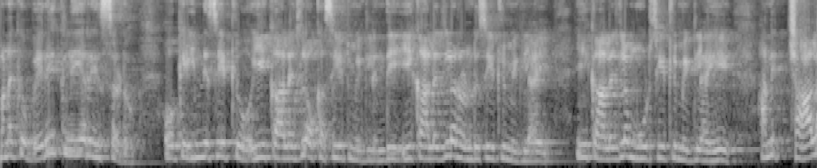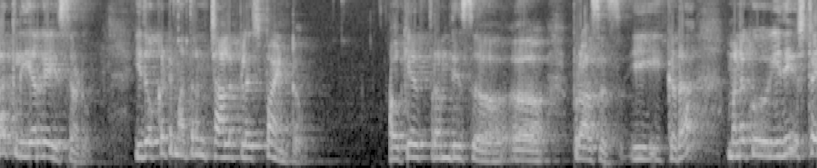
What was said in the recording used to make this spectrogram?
మనకు వెరీ క్లియర్ ఇస్తాడు. ఓకే ఇన్ని సీట్లు ఈ కాలేజ్లో ఒక సీట్ మిగిలింది ఈ కాలేజ్లో రెండు సీట్లు మిగిలాయి ఈ కాలేజ్లో మూడు సీట్లు మిగిలాయి అని చాలా క్లియర్గా ఇస్తాడు. ఇది ఒక్కటి మాత్రం చాలా plus point okay from this process ఈ ఇక్కడ మనకు ఇది స్టే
